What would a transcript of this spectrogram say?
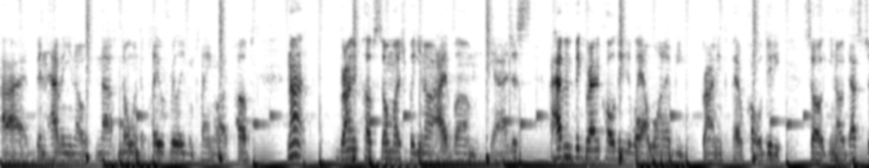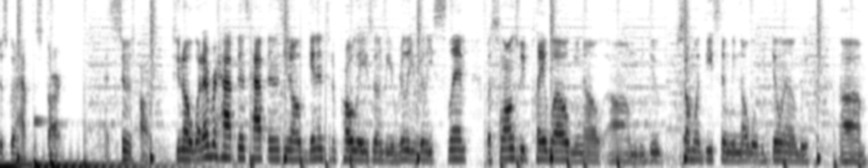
I've been having, you know, not no one to play with really. Been playing a lot of pubs, not grinding pubs so much, but you know, I've um, yeah, I just I haven't been grinding Call of Duty the way I want to be grinding competitive Call of Duty. So you know, that's just gonna have to start as soon as possible. So, you know, whatever happens, happens. You know, getting into the pro league is gonna be really, really slim. But as long as we play well, you know, um, we do somewhat decent. We know what we're doing. We um,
